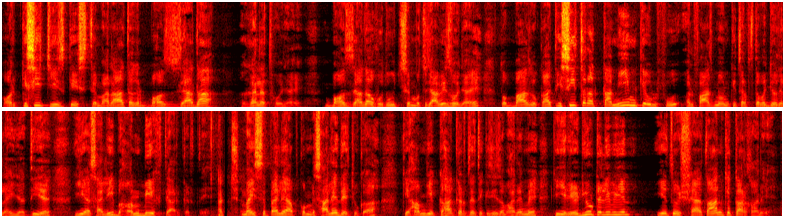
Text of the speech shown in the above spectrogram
اور کسی چیز کے استعمالات اگر بہت زیادہ غلط ہو جائیں بہت زیادہ حدود سے متجاوز ہو جائیں تو بعض اوقات اسی طرح تعمیم کے الفاظ میں ان کی طرف توجہ دلائی جاتی ہے۔ یہ اسالیب ہم بھی اختیار کرتے ہیں۔ اچھا۔ میں اس سے پہلے آپ کو مثالیں دے چکا کہ ہم یہ کہا کرتے تھے کسی زمانے میں کہ یہ ریڈیو ٹیلی ویژن یہ تو شیطان کے کارخانے ہیں۔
